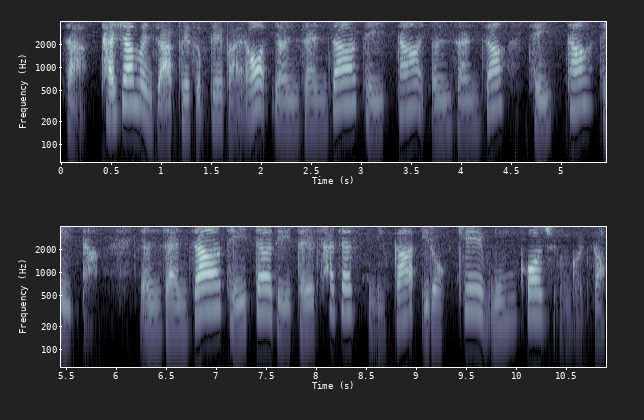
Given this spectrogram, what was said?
자, 다시 한번 이제 앞에서부터 해봐요. 연산자, 데이터, 연산자, 데이터, 데이터. 연산자 데이터 데이터를 찾았으니까 이렇게 묶어주는 거죠.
